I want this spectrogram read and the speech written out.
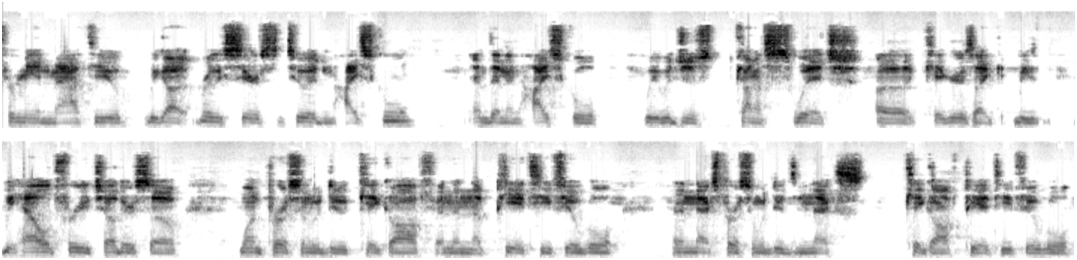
for me and Matthew. We got really serious into it in high school, and then in high school we would just kind of switch uh, kickers. Like we we held for each other, so one person would do a kickoff and then the PAT field goal, and the next person would do the next kickoff PAT field goal.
